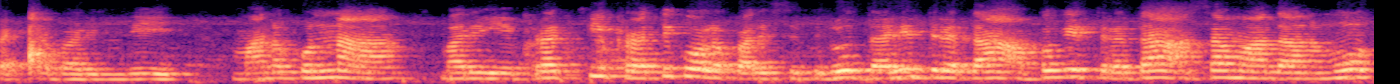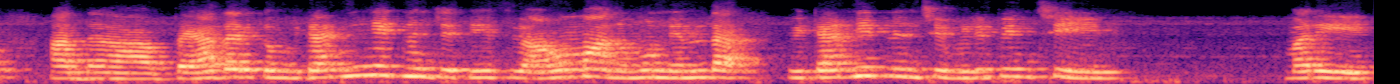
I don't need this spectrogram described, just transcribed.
పెట్టబడింది. మనకున్న మరి ప్రతి ప్రతికూల పరిస్థితులు దరిద్రత అపవిత్రత అసమాధానము అద పేదరికం వీటన్నిటి నుంచి తీసి అవమానము నింద వీటన్నిటి నుంచి విడిపించి మరి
